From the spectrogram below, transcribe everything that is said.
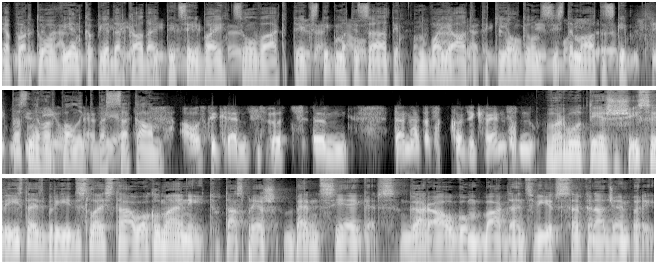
Ja par to vien, ka pieder kādai ticībai, cilvēki tiek stigmatizēti un vajāti tik ilgi un sistemātiski, tas nevar palikt bez sekām dann hat das Konsequenzen. Varbūt tieši šis ir īstais brīdis, lai stāvokli mainītu. Tā spriež Bernds Jēgers, gara auguma bārdains vīrs sarkanā džemperī,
